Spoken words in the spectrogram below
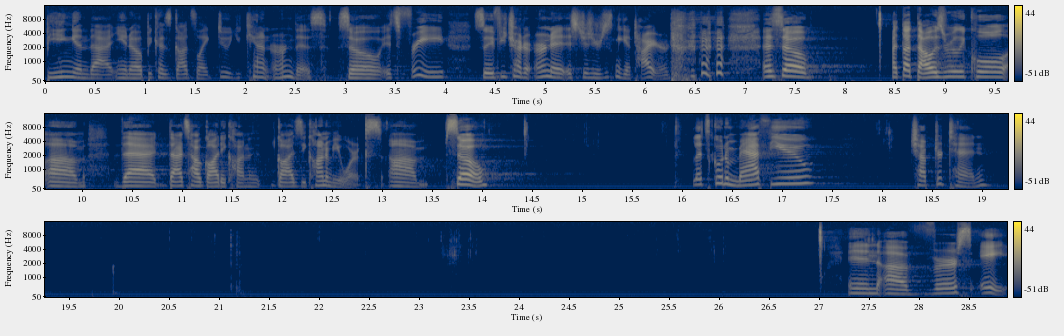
being in that, you know, because God's like, dude, you can't earn this. So it's free. So if you try to earn it, it's just you're just gonna get tired. and so I thought that was really cool. Um, that that's how God econ- God's economy works. Um, so let's go to Matthew chapter 10. In uh, verse 8.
